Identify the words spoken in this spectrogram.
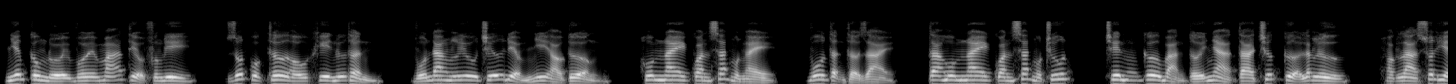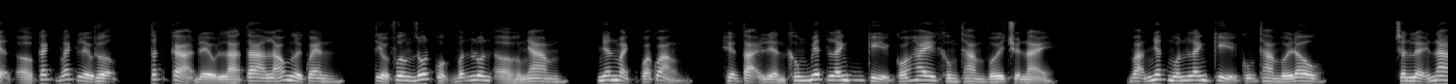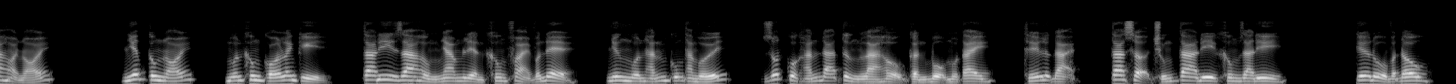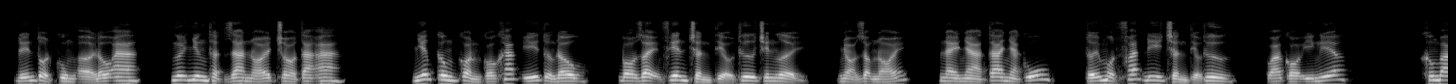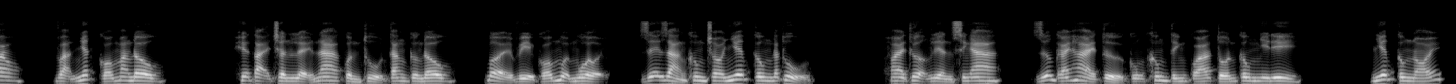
nhiếp công đối với mã tiểu phương đi, rốt cuộc thơ hấu khi nữ thần, vốn đang lưu trữ điểm nhi ảo tưởng, hôm nay quan sát một ngày, vô tận thở dài, ta hôm nay quan sát một chút, trên cơ bản tới nhà ta trước cửa lắc lư, hoặc là xuất hiện ở cách vách lều thượng, tất cả đều là ta lão người quen, tiểu phương rốt cuộc vẫn luôn ở Hồng Nham, nhân mạch quá quảng, hiện tại liền không biết lãnh kỷ có hay không tham với chuyện này. Vạn nhất muốn lãnh kỷ cũng tham với đâu. Trần Lệ Na hỏi nói. Nhiếp công nói, muốn không có lãnh kỷ ta đi ra Hồng Nham liền không phải vấn đề, nhưng muốn hắn cũng tham với, rốt cuộc hắn đã từng là hậu cần bộ một tay, thế lực đại, ta sợ chúng ta đi không ra đi. kia đồ vật đâu, đến tột cùng ở đâu a? ngươi nhưng thật ra nói cho ta a. Nhiếp công còn có khác ý tưởng đâu, bò dậy phiên Trần Tiểu Thư trên người, nhỏ giọng nói, này nhà ta nhà cũ, tới một phát đi Trần Tiểu Thư, quá có ý nghĩa. Không bao, vạn nhất có mang đâu. Hiện tại Trần Lệ Na quần thủ tăng cường đâu, bởi vì có muội muội, dễ dàng không cho nhiếp công đắc thủ. Hoài thượng liền sinh A, dưỡng cái hài tử cũng không tính quá tốn công nhi đi. Nhiếp công nói,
